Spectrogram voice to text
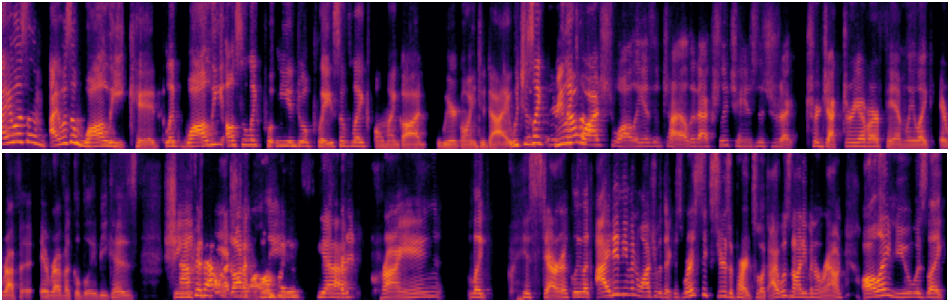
I, was a I was a WALL-E kid. Like WALL-E also like put me into a place of like, oh my god, we're going to die, which is like really I watched WALL-E as a child. It actually changed the traje- trajectory of our family like irrev- irrevocably because she after that we got a Wally. Yeah. started crying like hysterically. Like I didn't even watch it with her because we're six years apart. So like I was not even around. All I knew was like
